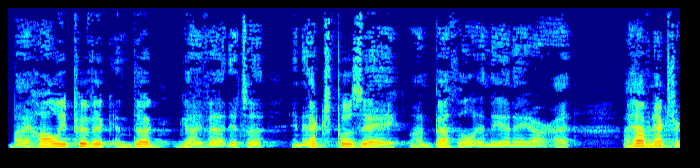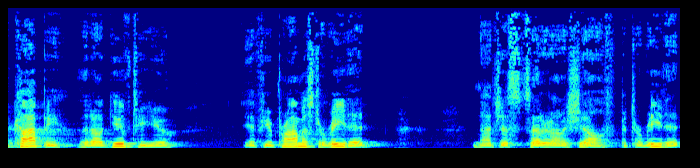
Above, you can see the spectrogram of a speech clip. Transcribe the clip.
by Holly Pivec and Doug Geivett. It's a, an expose on Bethel and the NAR. I, I have an extra copy that I'll give to you if you promise to read it, not just set it on a shelf, but to read it,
